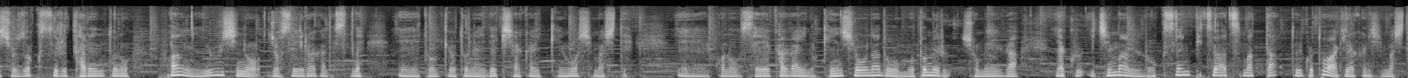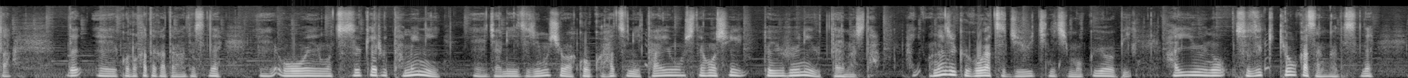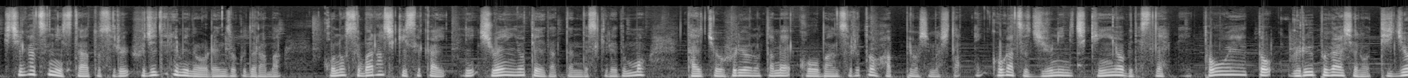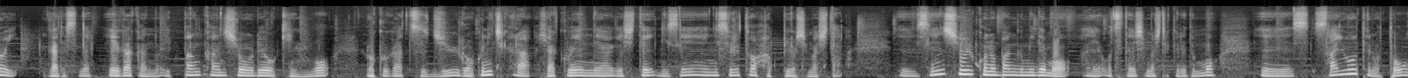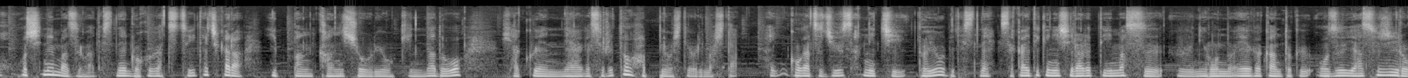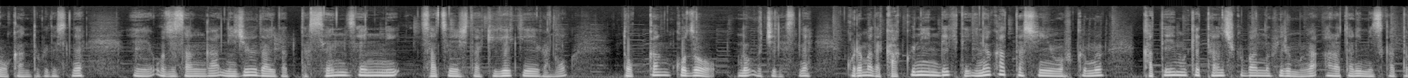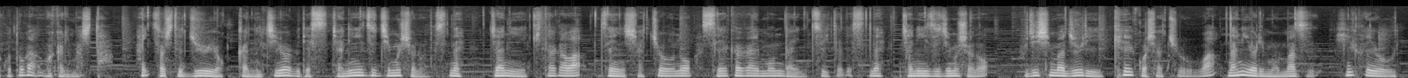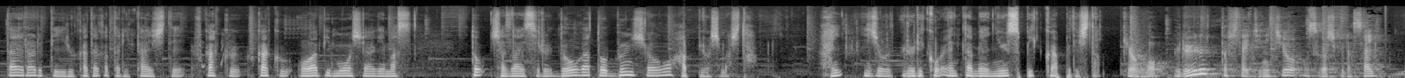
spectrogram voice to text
所属するタレントのファン有志の女性らがですね、東京都内で記者会見をしまして、えー、この性加害の検証などを求める署名が約1万6000筆集まったということを明らかにしました。で、えー、この方々はですね、えー、応援を続けるために、えジャニーズ事務所は告発に対応してほしいというふうに訴えました。はい、同じく5月11日木曜日、俳優の鈴木京香さんがですね、7月にスタートするフジテレビの連続ドラマ、この素晴らしき世界に主演予定だったんですけれども体調不良のため降板すると発表しました。5月12日金曜日ですね。東映とグループ会社のティジョイがですね映画館の一般鑑賞料金を6月16日から100円値上げして2000円にすると発表しました。先週この番組でもお伝えしましたけれども、最大手の東宝シネマズはですね、6月1日から一般鑑賞料金などを100円値上げすると発表しておりました。はい、5月13日土曜日ですね、世界的に知られています日本の映画監督、小津安二郎監督ですね、えー、小津さんが20代だった戦前に撮影した喜劇映画の突貫小僧のうちですね、これまで確認できていなかったシーンを含む家庭向け短縮版のフィルムが新たに見つかったことが分かりました。はい、そして14日日曜日です。ジャニーズ事務所のですね、ジャニー北川前社長の性加害問題についてですね、ジャニーズ事務所の藤島ジュリー恵子社長は何よりもまず被害を訴えられている方々に対して深く深くお詫び申し上げますと謝罪する動画と文章を発表しました。はい、以上、うるりこエンタメニュースピックアップでした。今日もうるうるっとした一日をお過ごしください。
